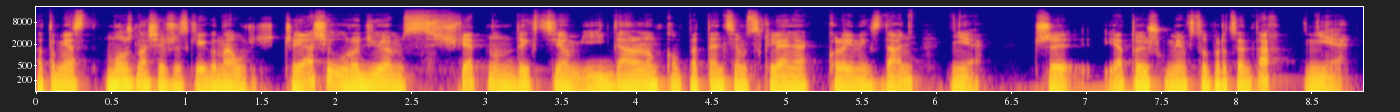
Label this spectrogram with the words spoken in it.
Natomiast można się wszystkiego nauczyć. Czy ja się urodziłem z świetną dykcją i idealną kompetencją sklejania kolejnych zdań? Nie. Czy ja to już umiem w 100%? Nie.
